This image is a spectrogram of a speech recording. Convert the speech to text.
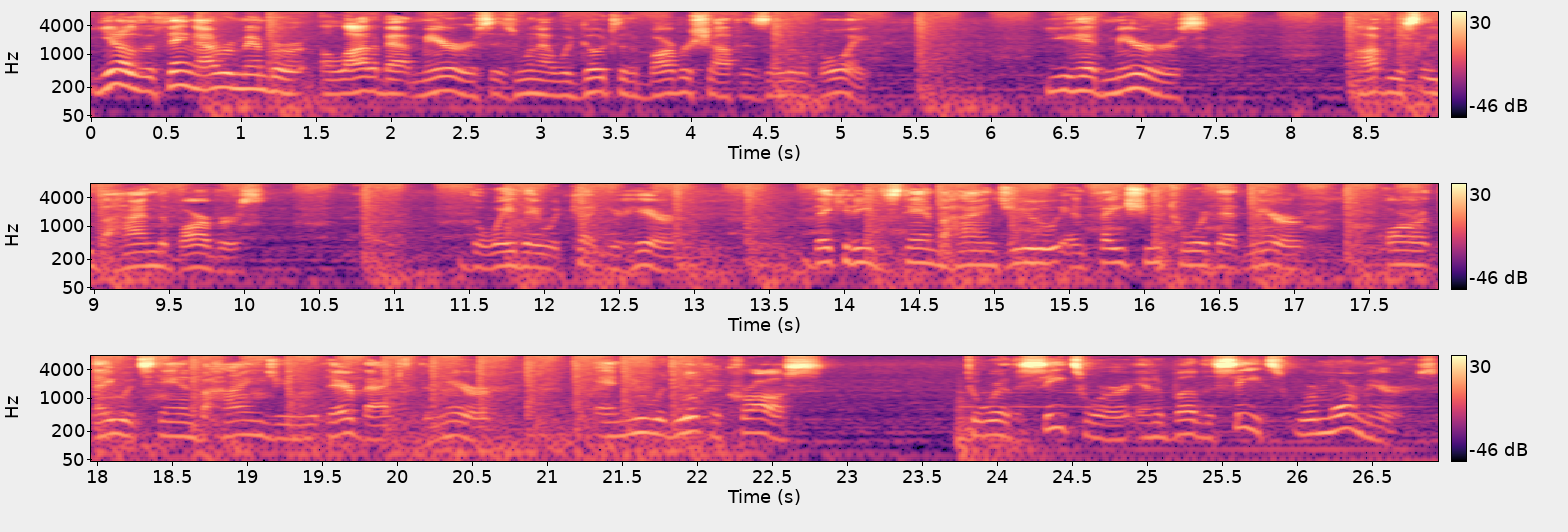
You know, the thing I remember a lot about mirrors is when I would go to the barber shop as a little boy. You had mirrors, obviously, behind the barbers, the way they would cut your hair. They could either stand behind you and face you toward that mirror, or they would stand behind you with their back to the mirror, and you would look across to where the seats were, and above the seats were more mirrors.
